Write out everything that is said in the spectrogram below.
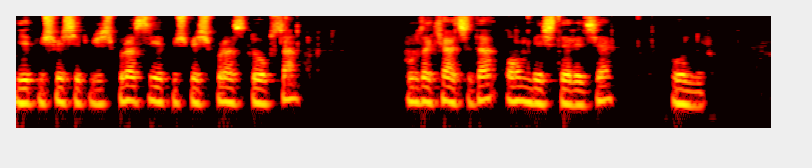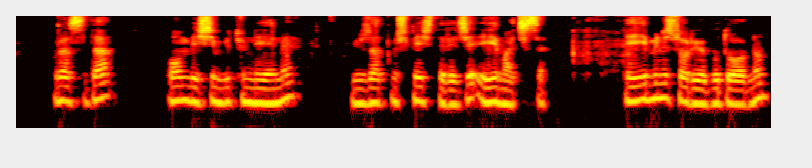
75, 75. Burası 75, burası 90. Buradaki açıda 15 derece bulunur. Burası da 15'in bütünleyeni 165 derece eğim açısı. Eğimini soruyor bu doğrunun.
